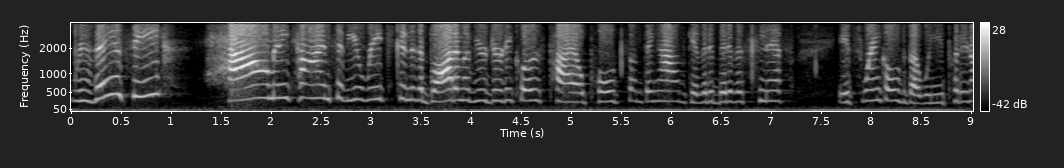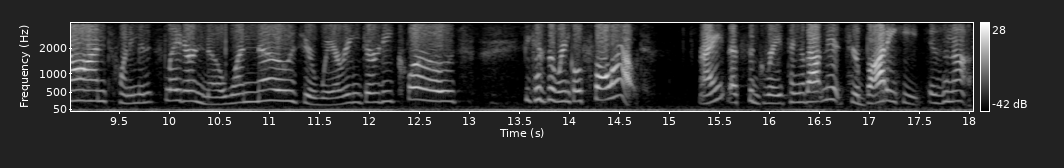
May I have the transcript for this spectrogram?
Resiliency. How many times have you reached into the bottom of your dirty clothes pile, pulled something out, give it a bit of a sniff, it's wrinkled, but when you put it on 20 minutes later, no one knows you're wearing dirty clothes because the wrinkles fall out. Right? That's the great thing about knits. Your body heat is enough.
